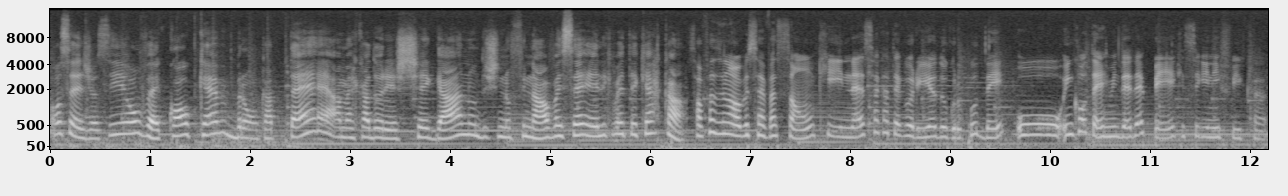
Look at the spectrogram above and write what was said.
Ou seja, se houver qualquer bronca até a mercadoria chegar no destino final, vai ser ele que vai ter que arcar. Só fazendo uma observação que nessa categoria do grupo D, o Incoterm DDP, que significa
